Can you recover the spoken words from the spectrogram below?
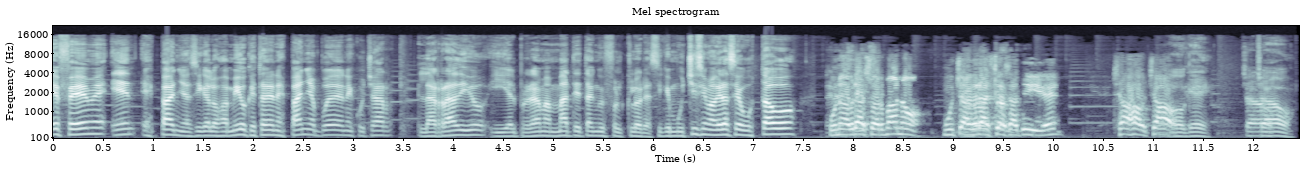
FM en España, así que los amigos que están en España pueden escuchar la radio y el programa Mate, Tango y Folclore. Así que muchísimas gracias, Gustavo. Un abrazo, hermano. Muchas gracias a ti, ¿eh? Chao, chao. Ok, chao.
